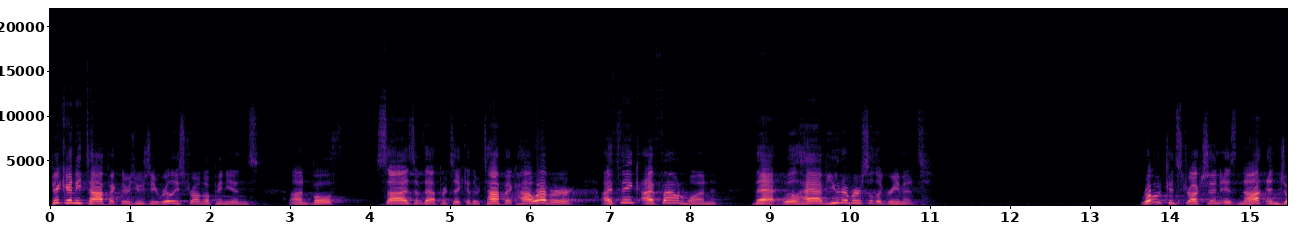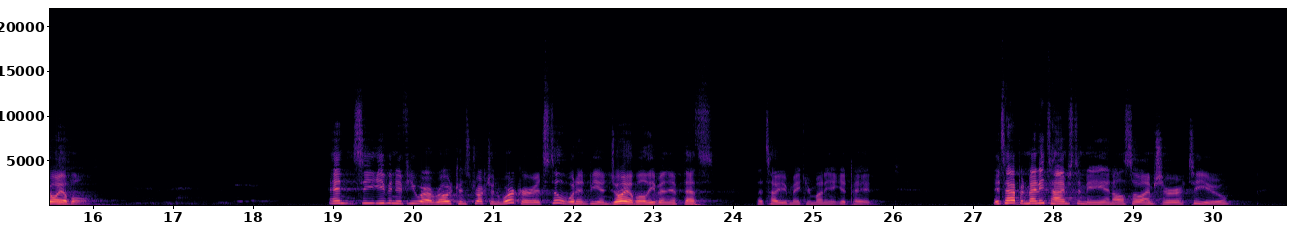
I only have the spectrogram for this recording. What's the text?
Pick any topic, there's usually really strong opinions on both sides of that particular topic. However, I think I found one that will have universal agreement. Road construction is not enjoyable. And see, even if you are a road construction worker, it still wouldn't be enjoyable, even if that's, that's how you make your money and get paid. It's happened many times to me, and also, I'm sure, to you.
